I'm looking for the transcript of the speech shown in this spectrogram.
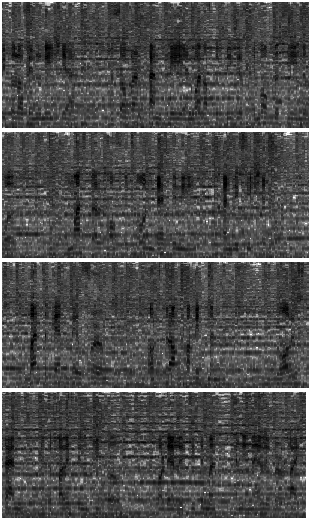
people of Indonesia, a sovereign country and one of the biggest democracy in the world, master of its own destiny and decision. Once again we affirm our strong commitment to always stand with the Palestinian people for their legitimate and inalienable rights.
